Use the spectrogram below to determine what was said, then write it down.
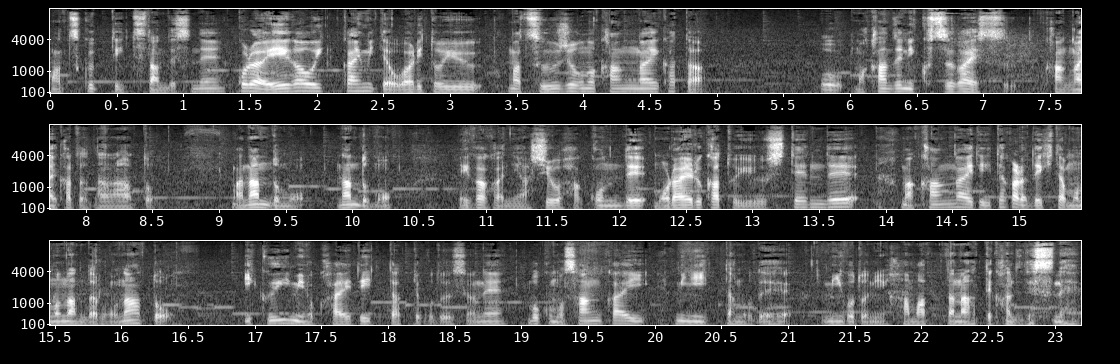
ま、作っていってたんですね。これは映画を1回見て終わりという、まあ、通常の考え方を、ま、完全に覆す考え方だなと、ま、何度も何度も映画館に足を運んでもらえるかという視点で、ま、考えていたからできたものなんだろうなと行く意味を変えていったってことですよね。僕も3回見に行ったので見事にはまったなって感じですね。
